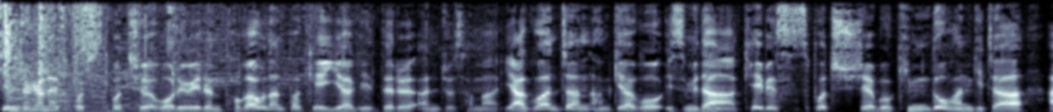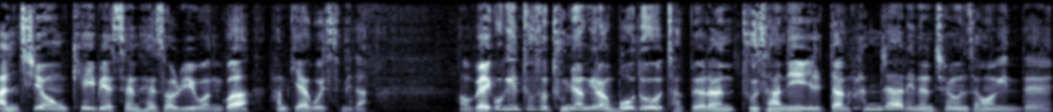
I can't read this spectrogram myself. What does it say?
김종현의 스포츠 스포츠 월요일은 버가운 안팎의 이야기들을 안주 삼아 야구 한 잔 함께하고 있습니다. KBS 스포츠 취재부 김도환 기자, 안치용 KBSN 해설위원과 함께하고 있습니다. 어, 외국인 투수 두 명이랑 모두 작별한 두산이 일단 한 자리는 채운 상황인데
